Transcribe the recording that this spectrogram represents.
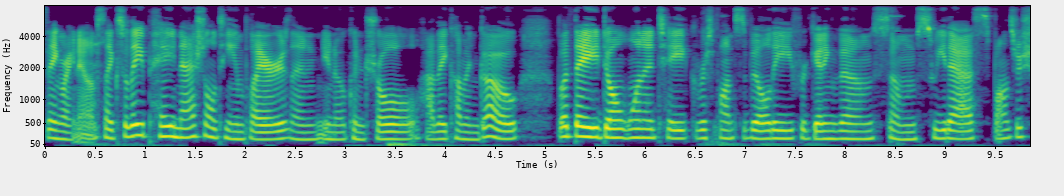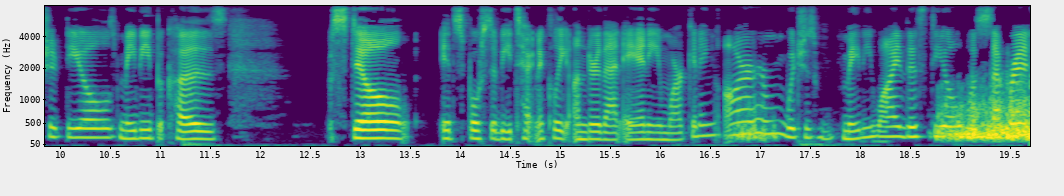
thing right now. It's like, so they pay national team players and, you know, control how they come and go, but they don't want to take responsibility for getting them some sweet ass sponsorship deals, maybe because still it's supposed to be technically under that A&E marketing arm, which is maybe why this deal was separate.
